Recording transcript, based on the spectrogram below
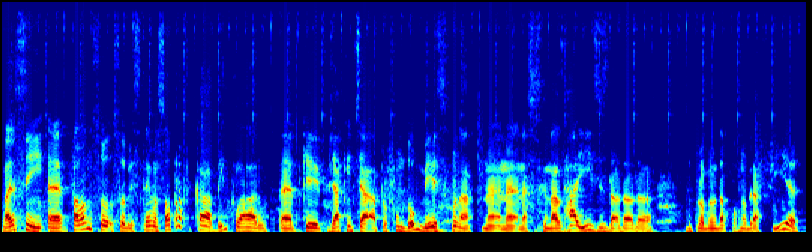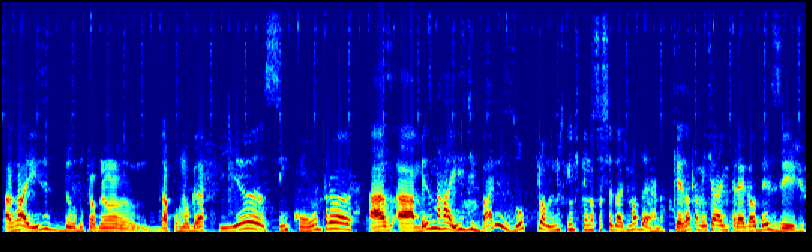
Mas assim, é, falando so, sobre esse tema, só para ficar bem claro, é, porque já que a gente aprofundou mesmo na, na, na nessas, nas raízes da, da, da do problema da pornografia, as raízes do, do problema da pornografia se encontra as, a mesma raiz de vários outros problemas que a gente tem na sociedade moderna, que é exatamente a entrega ao desejo.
